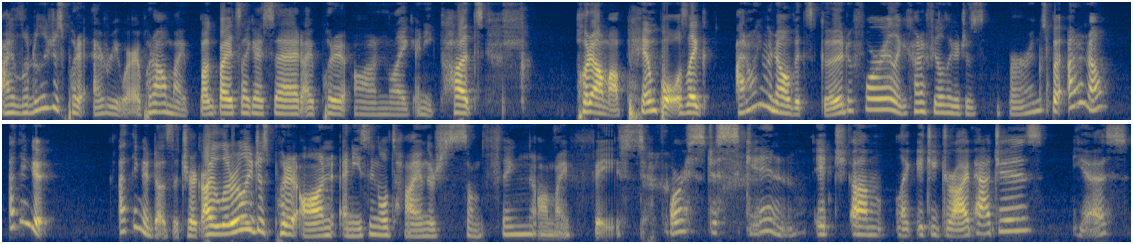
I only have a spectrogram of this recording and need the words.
I literally just put it everywhere. I put it on my bug bites, like I said. I put it on like any cuts. Put it on my pimples. Like I don't even know if it's good for it. Like it kind of feels like it just burns, but I don't know. I think it. I think it does the trick. I literally just put it on any single time there's something on my face. Or it's just skin. Itch um like itchy dry patches. Yes.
